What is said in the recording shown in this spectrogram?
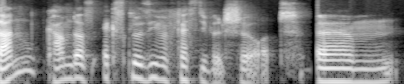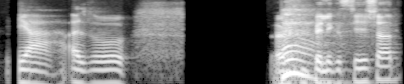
Dann kam das exklusive Festival-Shirt. Ähm, ja, also Irgendein billiges T-Shirt.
